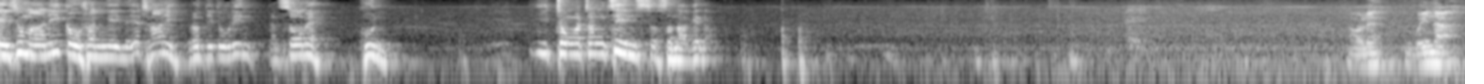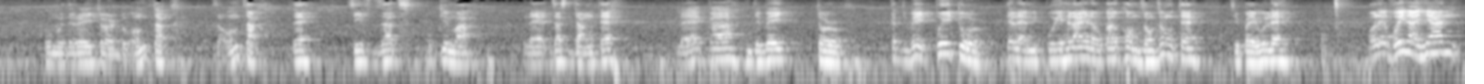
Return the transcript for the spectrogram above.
cái số mà ní cầu thần nghề này chán đi rồi thì turin cần so về hun y trong ở trong chín sân nào cái nào. Ole, vâng với nạ, cô moderator đủ ống tắc, giờ ống tắc, thế. Chief judge, mà le just đăng te, cả debate tour cái debate pui tour, thế là mình puy pui lại lo cái không giống giống thế. Chỉ bày ule. Ole, với nạ hian,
